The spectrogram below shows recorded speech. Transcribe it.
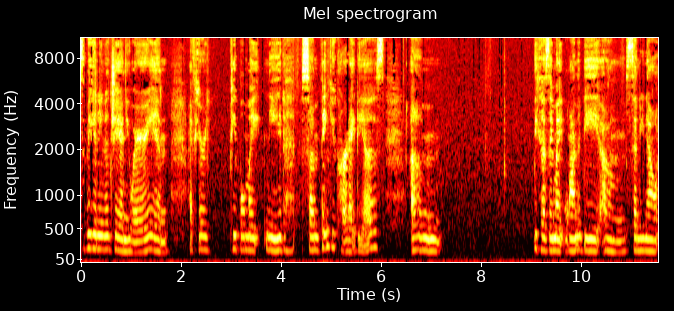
the beginning of January and I figure people might need some thank you card ideas um, because they might want to be um, sending out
